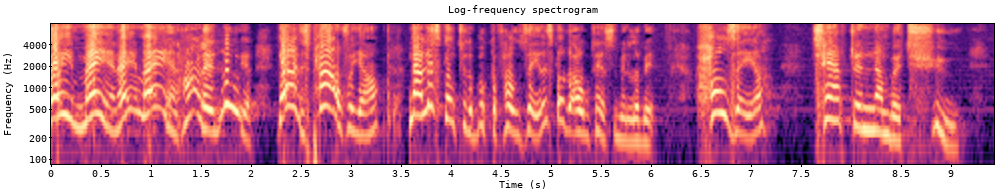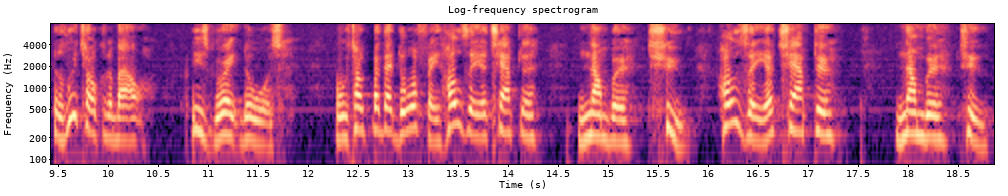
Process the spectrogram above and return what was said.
Amen. Amen. Hallelujah. God is powerful, y'all. Now let's go to the book of Hosea. Let's go to the Old Testament a little bit. Hosea chapter number two. Because we're talking about these great doors. And we talked about that door of faith. Hosea chapter number two. Hosea chapter number two.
